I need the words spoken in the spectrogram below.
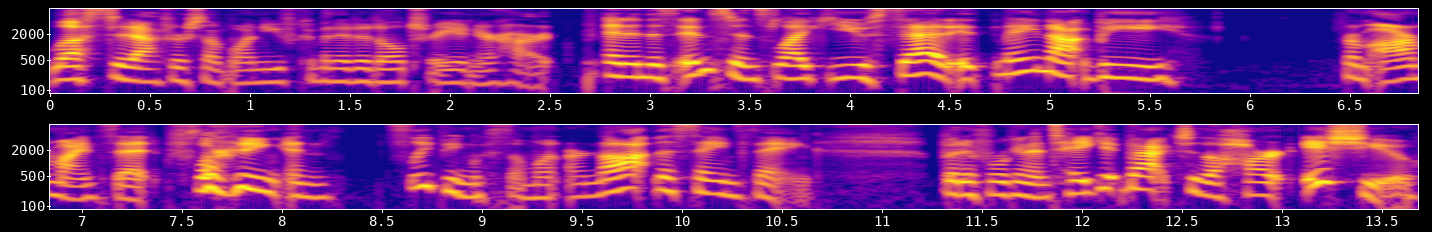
lusted after someone, you've committed adultery in your heart. And in this instance, like you said, it may not be from our mindset, flirting and sleeping with someone are not the same thing. But if we're going to take it back to the heart issue,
